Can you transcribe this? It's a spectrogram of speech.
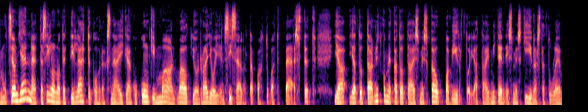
Mutta se on jännä, että silloin otettiin lähtökohdaksi nämä ikään kuin kunkin maan valtion rajojen sisällä tapahtuvat päästöt. Ja, ja tota, nyt kun me katsotaan esimerkiksi kauppavirtoja tai miten esimerkiksi Kiinasta tulee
